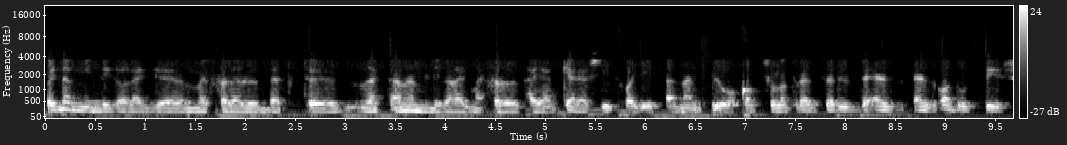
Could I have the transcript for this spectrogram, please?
hogy nem mindig a legmegfelelőbbet, nem mindig a legmegfelelőbb helyen keresik, vagy éppen nem jó a kapcsolatrendszerük, de ez, ez adott és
